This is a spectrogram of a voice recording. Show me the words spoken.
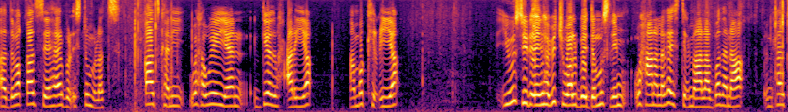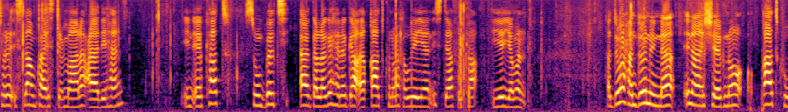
Haddaba qaadse herbal stimulat qaadkani waxa weeyaan geed wax cariya amba kiciya. Habitual by the muslim waxaana laga isticmaalaa badanaa maxay tole islaamka isticmaala caadi ahaan. In ekat sumbelt aagga laga hela qaadkuna waxa weeyaan east africa iyo yeman haddaba waxaan dooneynaa inaan sheegno qaadku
